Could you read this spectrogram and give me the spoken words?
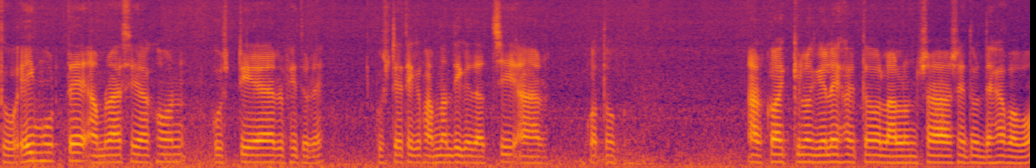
তো এই মুহূর্তে আমরা আছি এখন কুষ্টিয়ার ভিতরে। কুষ্টিয়া থেকে পাবনার দিকে যাচ্ছি, আর কত, আর কয়েক কিলো গেলেই হয়তো লালন শাহ সেতুর দেখা পাবো।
